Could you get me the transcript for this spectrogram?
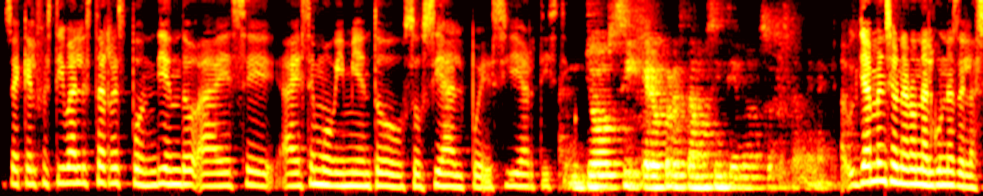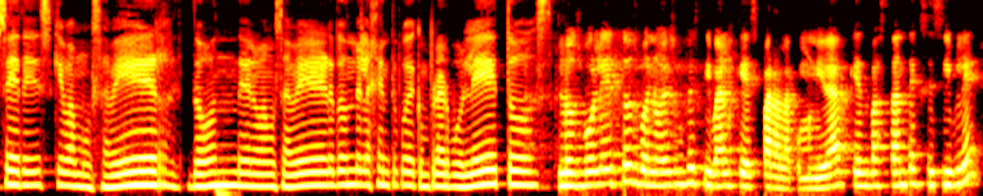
O sea que el festival está respondiendo a ese, a ese movimiento social, pues, y artístico. Yo sí creo que lo estamos sintiendo nosotros también aquí. Ya mencionaron algunas de las sedes, qué vamos a ver, dónde lo vamos a ver, dónde la gente puede comprar boletos. Los boletos, bueno, es un festival que es para la comunidad, que es bastante accesible.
